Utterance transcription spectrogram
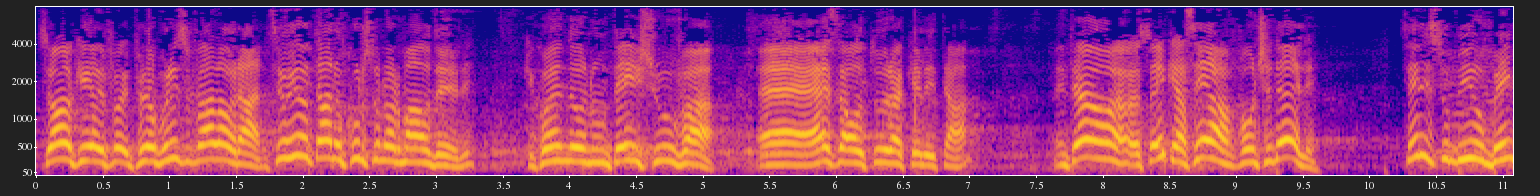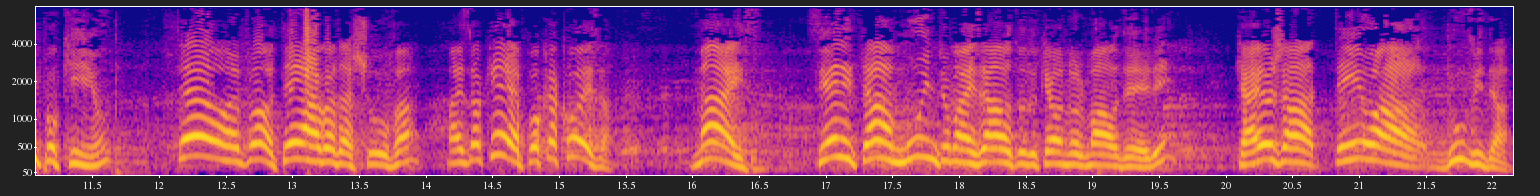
Só que ele foi, por isso fala Oran. Se o rio está no curso normal dele, que quando não tem chuva, é essa altura que ele está, então eu sei que assim é a fonte dele. Se ele subiu bem pouquinho, então ele falou, tem água da chuva, mas ok, é pouca coisa. Mas, se ele está muito mais alto do que é o normal dele, que aí eu já tenho a dúvida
